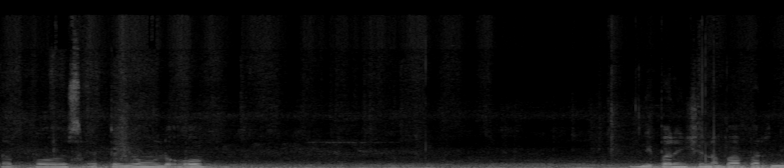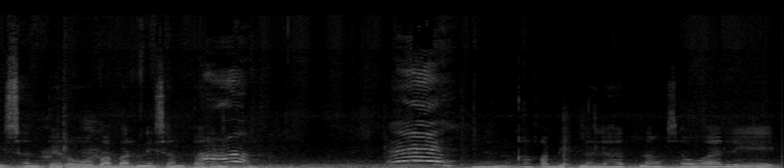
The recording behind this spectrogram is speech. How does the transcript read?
Tapos, ito yung loob. Hindi pa rin siya nababarnisan, pero babarnisan pa rin to. Ayan, nakakabit na lahat ng sawali.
